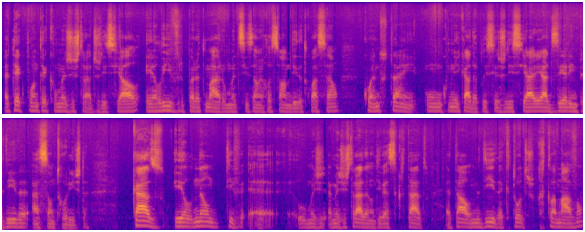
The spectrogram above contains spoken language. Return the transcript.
até que ponto é que o magistrado judicial é livre para tomar uma decisão em relação à medida de coação quando tem um comunicado da Polícia Judiciária a dizer impedida a ação terrorista. Caso ele não tive, uh, a magistrada não tivesse secretado a tal medida que todos reclamavam,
